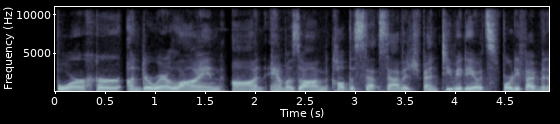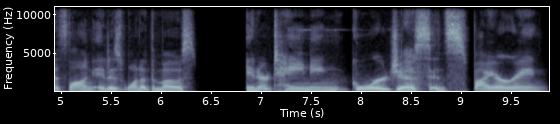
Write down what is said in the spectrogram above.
for her underwear line on Amazon called the Savage Fenty video. It's 45 minutes long. It is one of the most entertaining, gorgeous, inspiring,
